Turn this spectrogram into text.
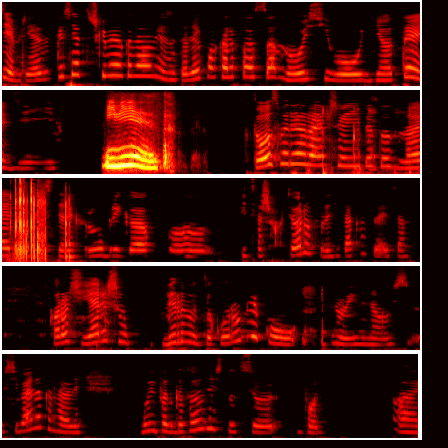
Всем привет, кассеточки моего канала, меня зовут Олег Макаров, а со мной сегодня Тедди. Привет! Кто смотрел раньше игры, тот знает о старых рубриках э, Битва шахтеров, вроде так называется. Короче, я решил вернуть такую рубрику, ну, именно у, себя на канале. Мы подготовились тут все, вот. А,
